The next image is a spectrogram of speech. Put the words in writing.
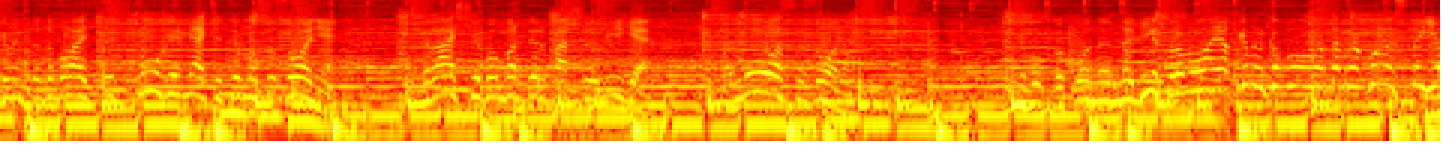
Кименко забиває свій другий м'яч у цьому сезоні. Кращий бомбардир першої ліги минулого сезону. Чебук виконує навіс, пробиває, Кименко поворотом, рахунок стає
